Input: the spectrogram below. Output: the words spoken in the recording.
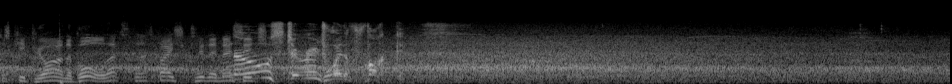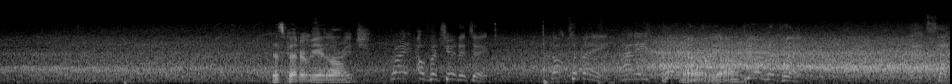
just keep your eye on the ball. That's that's basically the message. No, Sturridge, why the fuck? This better be a Daniel goal. Great opportunity. Got to be. And he's There put we it go. beautifully. That set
